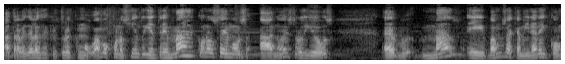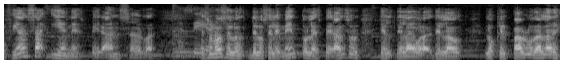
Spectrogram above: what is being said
a través de las escrituras, como vamos conociendo, y entre más conocemos a nuestro Dios, eh, más eh, vamos a caminar en confianza y en esperanza, ¿verdad? es, uno de los, de los, elementos, la esperanza de, de la, de la lo que el Pablo da, la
